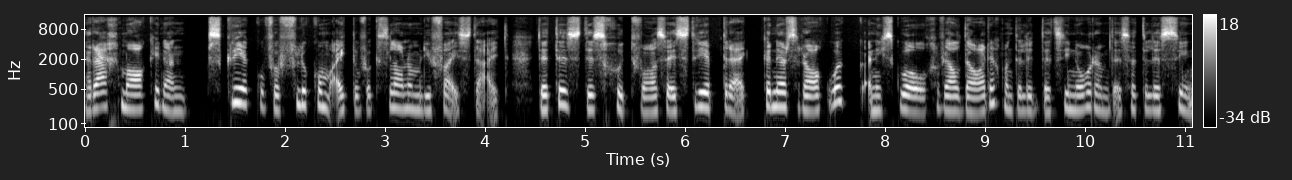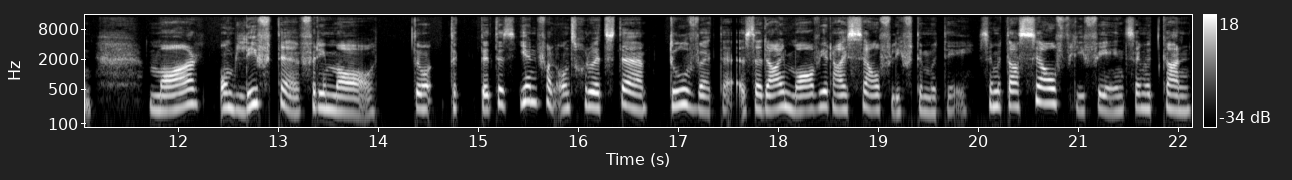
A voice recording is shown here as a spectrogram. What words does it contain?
regmaak nie dan skreek of 'n vloek hom uit of ek slaan hom met die vuiste uit. Dit is dis goed waar sy streep trek. Kinders raak ook in die skool gewelddadig want hulle dit is die norm, dis wat hulle sien. Maar om liefde vir die ma te, te, dit is een van ons grootste doelwitte is dat daai ma weer daai selfliefde moet hê. Sy moet haarself lief hê en sy moet kan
